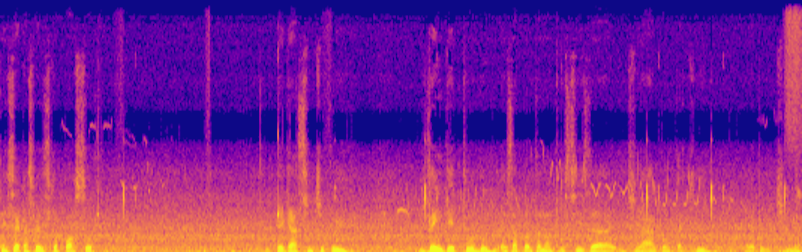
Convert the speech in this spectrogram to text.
Tem certas coisas que eu posso pegar assim, tipo, e vender tudo. Essa planta não precisa de água, tá aqui, é bonitinho.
